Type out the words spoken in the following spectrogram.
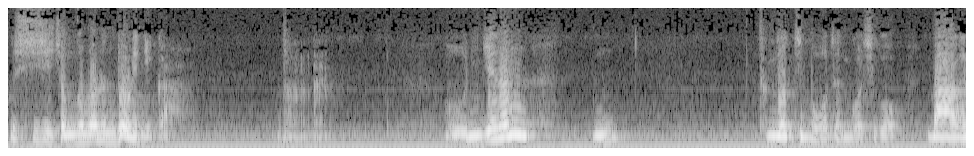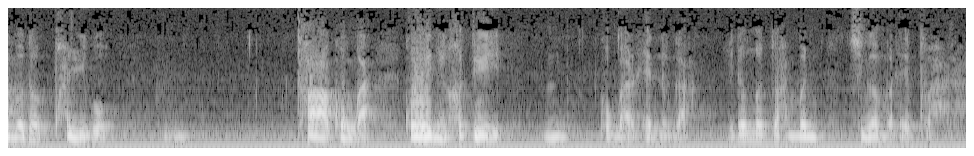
그 시시 점검하는 도리니까 언제는 음? 등력지 못한 것이고 망을 모두 팔리고 음? 타 공간 고연히 헛되이 음? 공간을 했는가 이런 것도 한번 증언을 해 보아라.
